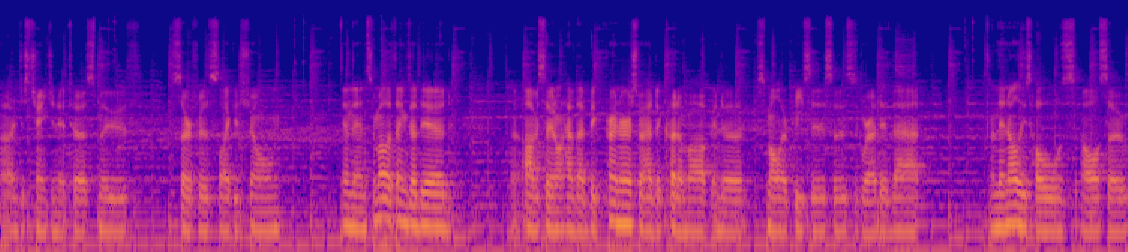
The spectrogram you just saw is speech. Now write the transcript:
uh, just changing it to a smooth surface like it's shown. And then some other things I did, uh, obviously I don't have that big printer, so I had to cut them up into smaller pieces. So this is where I did that. And then all these holes also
